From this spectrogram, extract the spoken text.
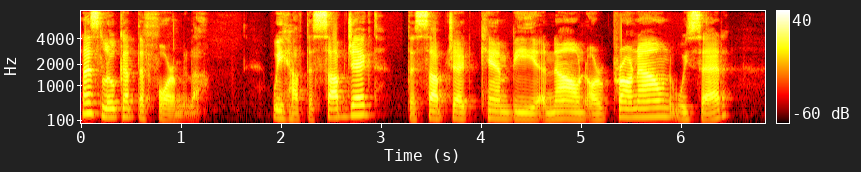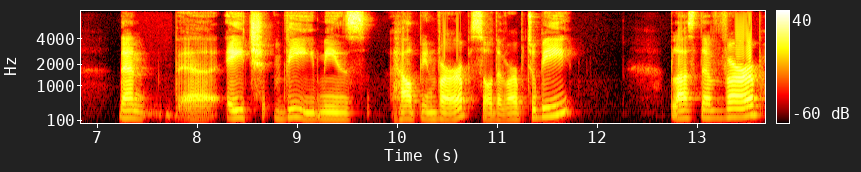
Let's look at the formula. We have the subject, the subject can be a noun or pronoun, we said. Then uh, the HV means helping verb, so the verb to be plus the verb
